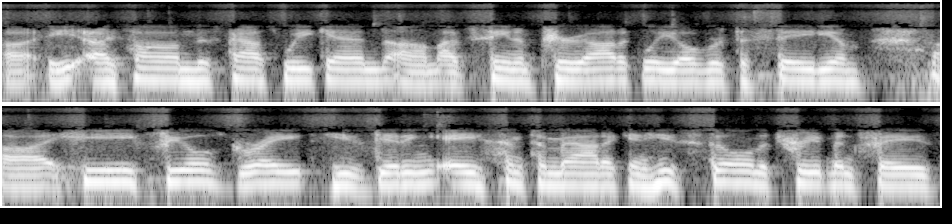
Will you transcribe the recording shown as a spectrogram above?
Uh, he, I saw him this past weekend. Um, I've seen him periodically over at the stadium. Uh, he feels great. He's getting asymptomatic, and he's still in the treatment phase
